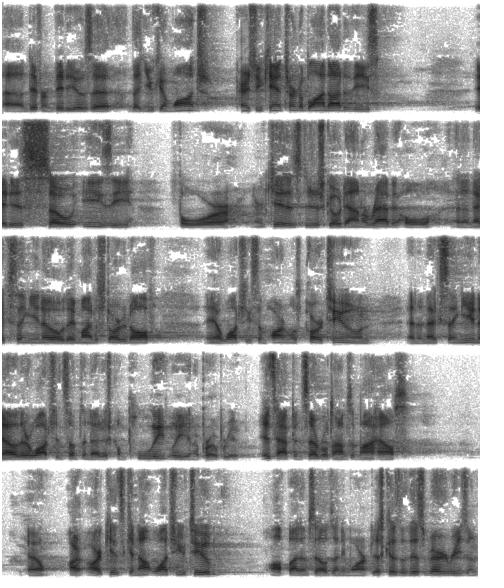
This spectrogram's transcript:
uh, different videos that, that you can watch. Parents, you can't turn a blind eye to these. It is so easy for your kids to just go down a rabbit hole, and the next thing you know, they might have started off, you know, watching some harmless cartoon, and the next thing you know, they're watching something that is completely inappropriate. It's happened several times at my house. You know, our, our kids cannot watch YouTube off by themselves anymore just because of this very reason.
